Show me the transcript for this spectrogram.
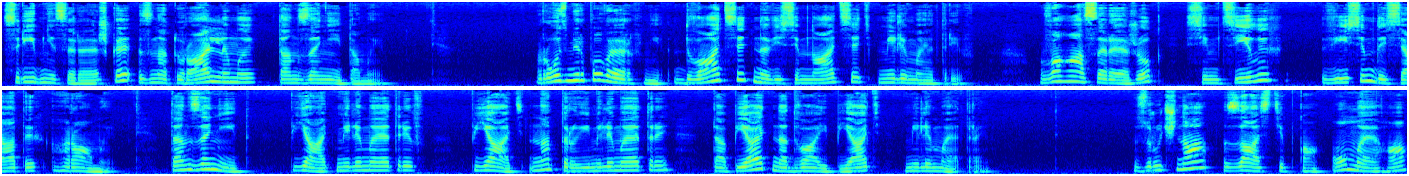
Срібні сережки з натуральними танзанітами. Розмір поверхні 20 на 18 мм. Вага сережок 7,8 грами. Танзаніт 5 мм, 5 на 3 мм та 5 на 2,5 мм. Зручна застіпка омега.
